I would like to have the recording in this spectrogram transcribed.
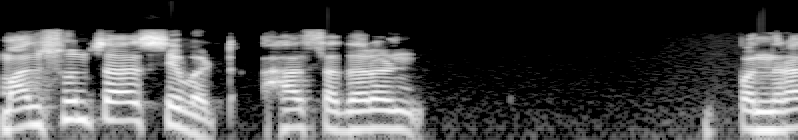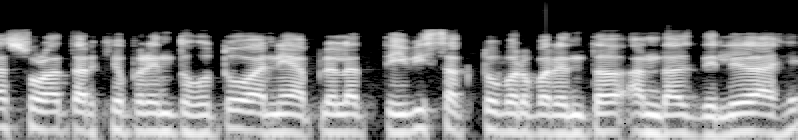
मान्सूनचा शेवट हा साधारण पंधरा सोळा तारखेपर्यंत होतो आणि आपल्याला तेवीस ऑक्टोबरपर्यंत अंदाज दिलेला आहे.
